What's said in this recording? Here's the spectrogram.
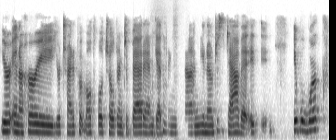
you're in a hurry, you're trying to put multiple children to bed and get things done, you know, just dab it. It, it, it will work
